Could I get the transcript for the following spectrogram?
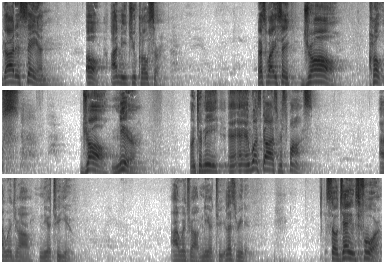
God is saying, Oh, I need you closer. That's why he say, draw close, draw near unto me. And, and what's God's response? I will draw near to you. I will draw near to you. Let's read it. So, James 4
